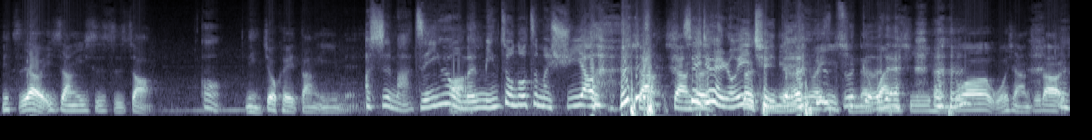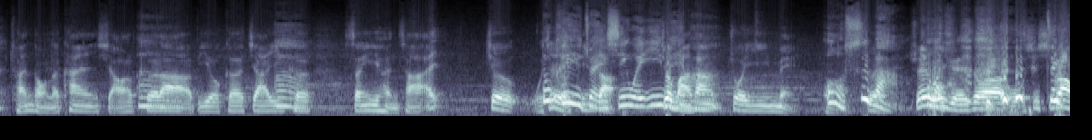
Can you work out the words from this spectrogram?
你只要有一张医师执照。哦，你就可以当医美啊？是吗？只因为我们民众都这么需要，像 像所以就很容易取得。因为疫情的关系，很多 我想知道传统的看小儿科啦、耳鼻喉科、加医科生意很差，哎，就我就都可以转型为医美，就马上做医美。哦，是吧？所以我就觉得说，我是 希望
